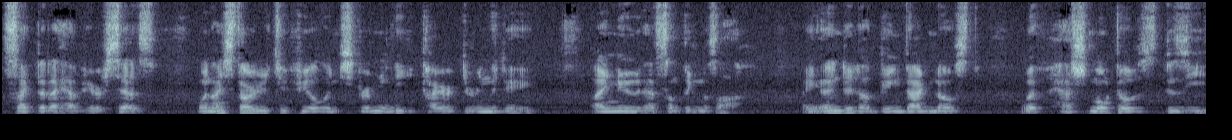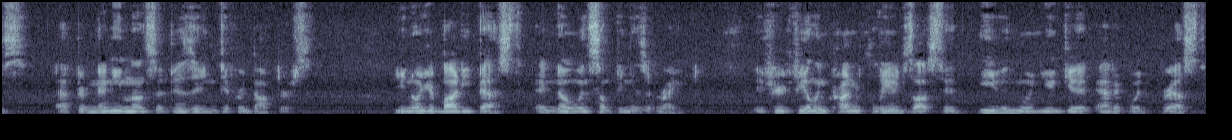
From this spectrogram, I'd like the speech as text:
site that I have here says, When I started to feel extremely tired during the day, I knew that something was off. I ended up being diagnosed with Hashimoto's disease after many months of visiting different doctors. You know your body best and know when something isn't right. If you're feeling chronically exhausted, even when you get adequate rest,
